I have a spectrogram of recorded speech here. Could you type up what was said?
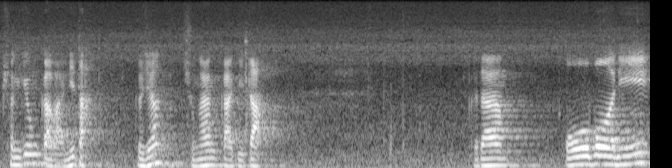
평균값 아니다. 그죠? 중앙값이다. 그 다음 5번이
